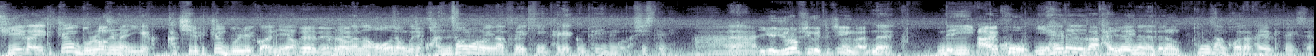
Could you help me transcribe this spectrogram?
뒤에가 이렇게 쭉 눌러주면 이게 같이 이렇게 쭉 눌릴 거 아니에요? 네네네. 그러면은 어느 정도 이제 관성으로 인한 브레이킹이 되게끔 돼 있는 거다, 시스템이. 아, 이게 유럽식의 특징인가요? 네. 근데 이 알코, 이 헤드가 달려 있는 애들은 통상 거의 다, 다 이렇게 돼 있어요.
